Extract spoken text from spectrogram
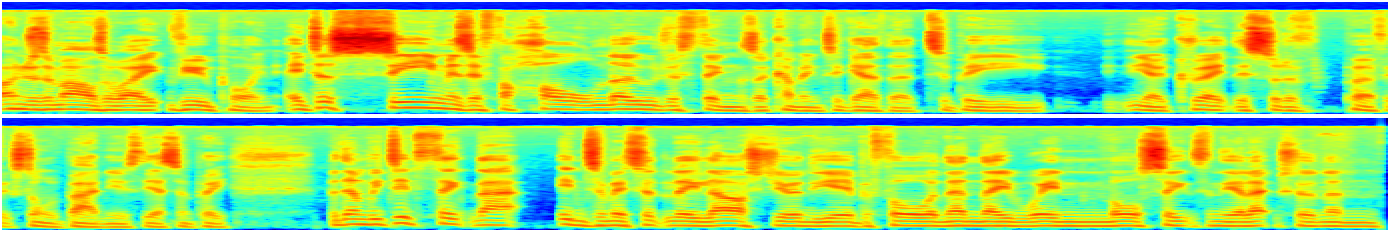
hundreds of miles away viewpoint, it does seem as if a whole load of things are coming together to be, you know, create this sort of perfect storm of bad news, the SNP. But then we did think that intermittently last year and the year before, and then they win more seats in the election and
